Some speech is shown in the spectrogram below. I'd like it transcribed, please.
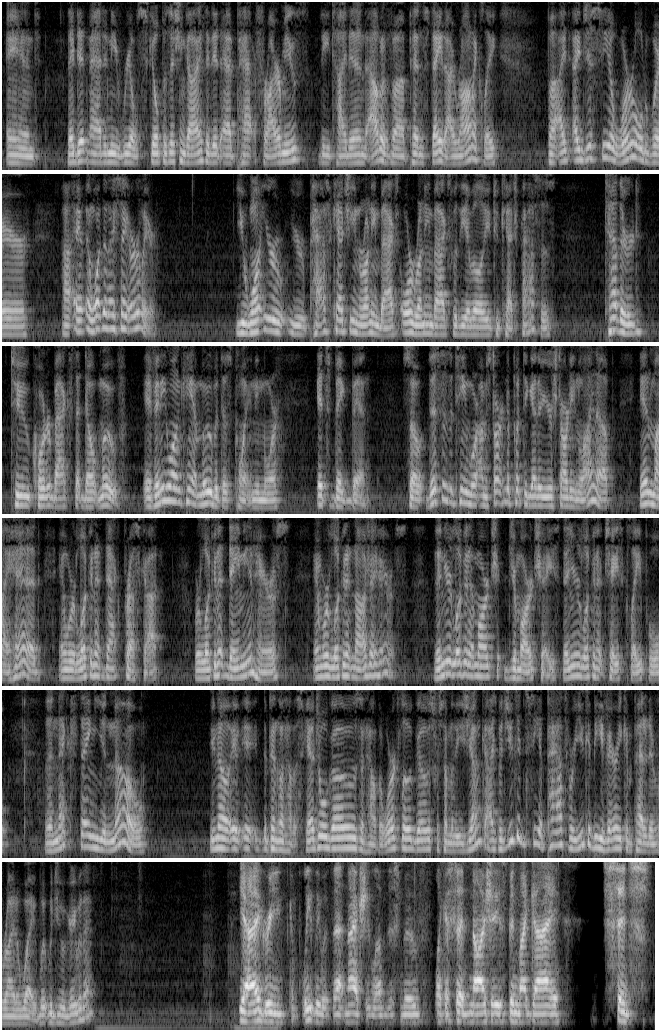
And they didn't add any real skill position guys. They did add Pat Freiermuth, the tight end out of uh, Penn State, ironically. But I, I, just see a world where, uh, and, and what did I say earlier? You want your, your pass catching running backs or running backs with the ability to catch passes tethered to quarterbacks that don't move. If anyone can't move at this point anymore, it's Big Ben. So this is a team where I'm starting to put together your starting lineup in my head, and we're looking at Dak Prescott, we're looking at Damien Harris, and we're looking at Najee Harris. Then you're looking at March, Ja'Marr Chase. Then you're looking at Chase Claypool. The next thing you know, you know, it, it, depends on how the schedule goes and how the workload goes for some of these young guys, but you could see a path where you could be very competitive right away. W- would you agree with that? Yeah, I agree completely with that, and I actually love this move. Like I said, Najee has been my guy since.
